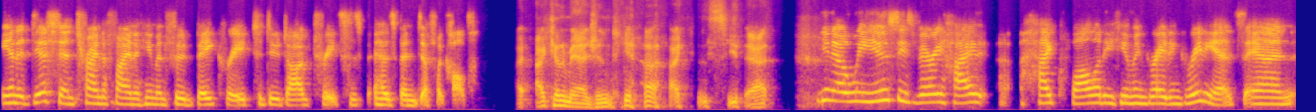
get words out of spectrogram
In addition, trying to find a human food bakery to do dog treats has, has been difficult. I, I can imagine. Yeah, I can see that. You know we use these very high high quality human grade ingredients and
